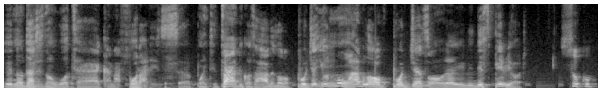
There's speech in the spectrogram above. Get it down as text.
You know, that is not what I can afford at this uh, point in time because I have a lot of projects. You know, I have a lot of projects on uh, this period. Soko,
